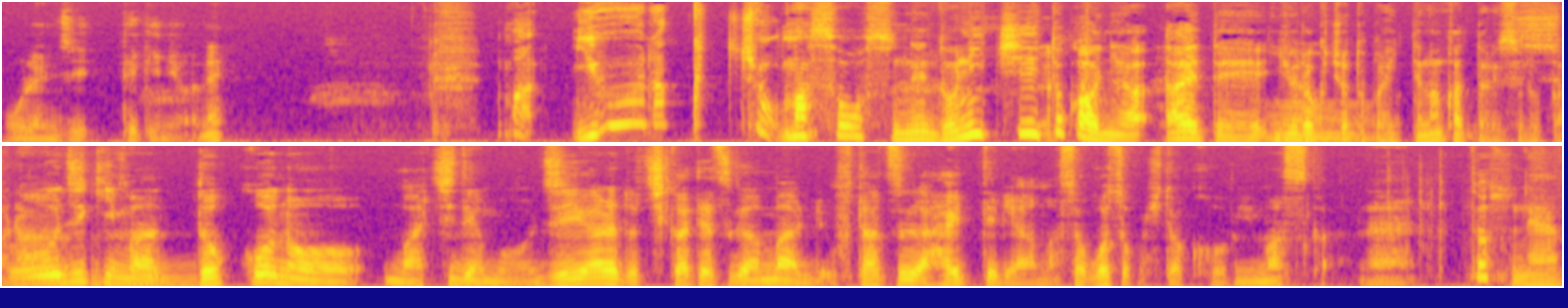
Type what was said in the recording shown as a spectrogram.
オレンジ的にはね。まあ、有楽町、まあそうっすね。土日とかにああえて有楽町とか行ってなかったりするから。正直まあ、どこの街でも JR と地下鉄がまあ、二つが入ってりゃ、まあそこそこ人混みますからね。そうですね。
